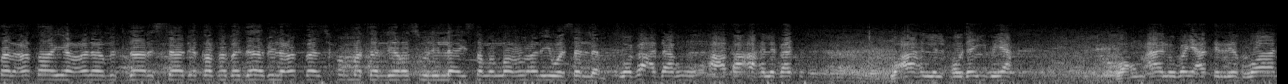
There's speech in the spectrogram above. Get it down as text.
فأعطى العطايا على مقدار السابقة فبدأ بالعباس حرمة لرسول الله صلى الله عليه وسلم. وبعده أعطى أهل بدر وأهل الحديبية وهم أهل بيعة الرضوان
